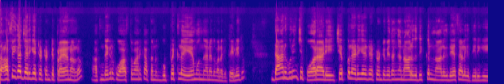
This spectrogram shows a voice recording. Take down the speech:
సాఫీగా జరిగేటటువంటి ప్రయాణంలో అతని దగ్గరకు వాస్తవానికి అతని గుప్పెట్లో ఏముంది అనేది మనకు తెలియదు దాని గురించి పోరాడి చెప్పులు అడిగేటటువంటి విధంగా నాలుగు దిక్కులు నాలుగు దేశాలకు తిరిగి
